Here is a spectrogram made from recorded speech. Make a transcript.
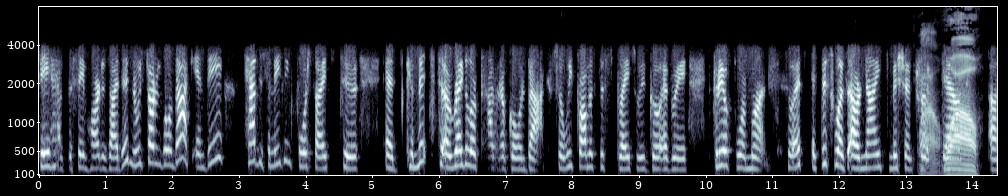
They have the same heart as I did, and we started going back. And they had this amazing foresight to uh, commit to a regular pattern of going back. So we promised this place we'd go every three or four months. So it, it, this was our ninth mission trip Wow. down Wow. uh,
